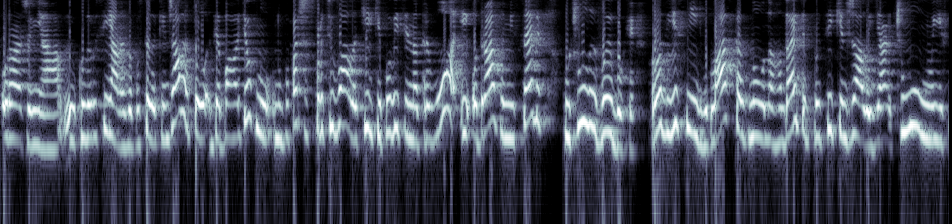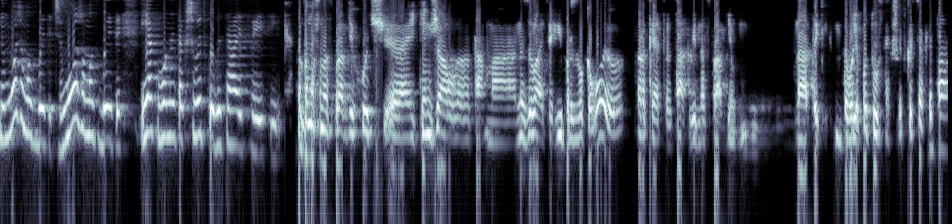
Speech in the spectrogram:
ураження, е, коли росіяни запустили кінжали, то для багатьох, ну ну, по-перше, спрацювала тільки повітряна тривога, і одразу місцеві почули вибухи. Роз'ясніть, будь ласка, знову нагадайте про ці кінжали. Я чому ми їх не можемо збити, чи можемо збити, і як вони так швидко досягають своєї цілі? Ну, тому що насправді, хоч е, і кінжал там називається гіперзвуковою ракетою, так він насправді на таких доволі потужних швидкостях літає.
